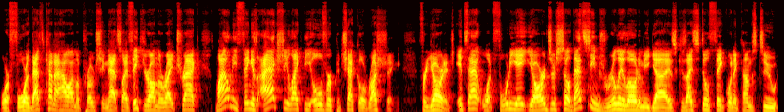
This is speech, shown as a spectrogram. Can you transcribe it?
or four. That's kind of how I'm approaching that. So I think you're on the right track. My only thing is I actually like the over Pacheco rushing for yardage. It's at what 48 yards or so. That seems really low to me, guys, because I still think when it comes to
